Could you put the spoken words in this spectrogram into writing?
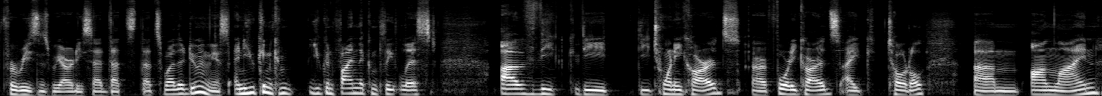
for reasons we already said that's that's why they're doing this. And you can com- you can find the complete list of the the the twenty cards or forty cards I total um, online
